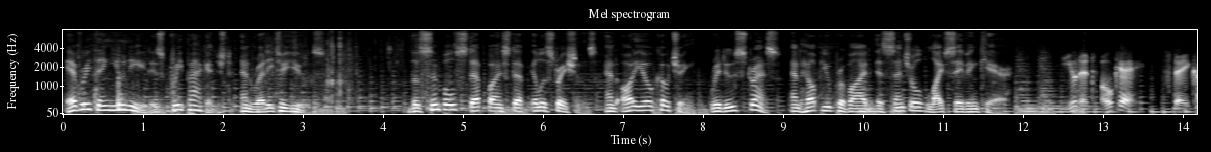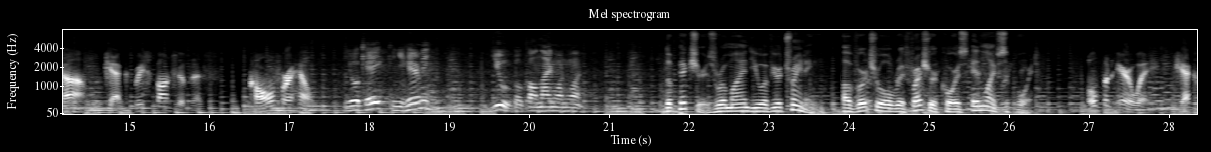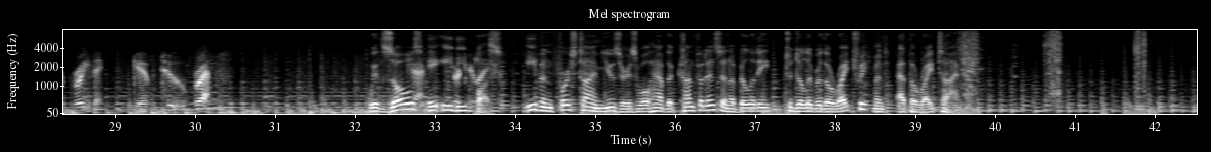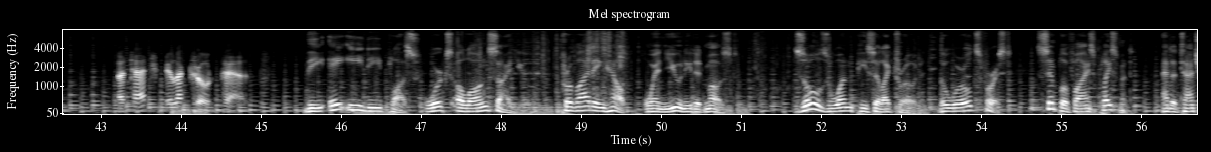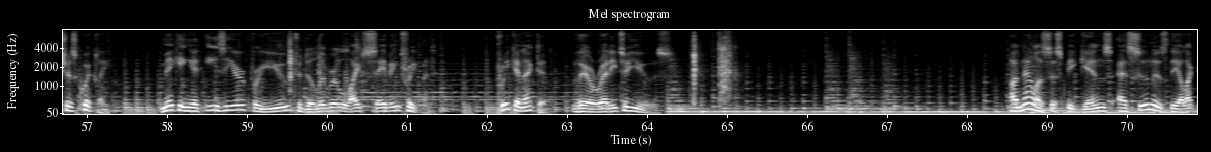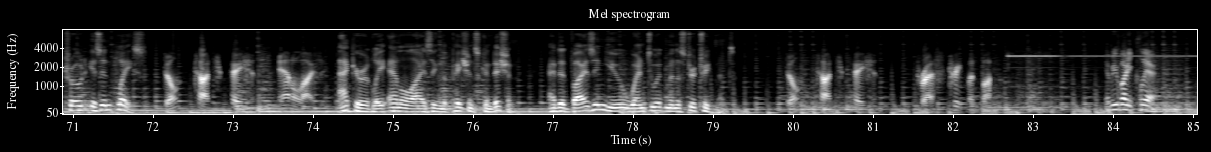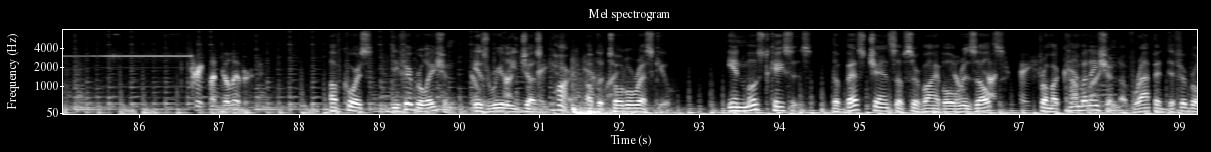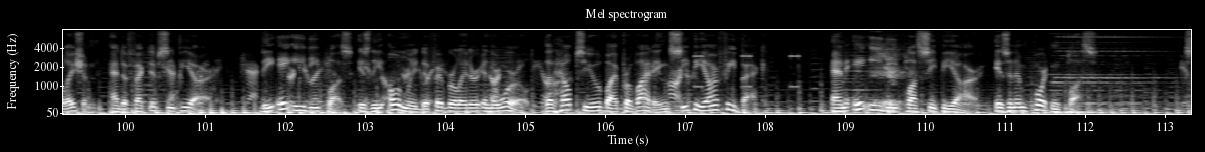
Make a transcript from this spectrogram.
Everything you need is prepackaged and ready to use. The simple step-by-step illustrations and audio coaching reduce stress and help you provide essential life-saving care. Unit OK. Stay calm. Check responsiveness. Call for help. You okay? Can you hear me? You, go call 911. The pictures remind you of your training, a virtual refresher course in life support. Open airway. Check breathing. Give two breaths. With Zoll's AED Plus, even first-time users will have the confidence and ability to deliver the right treatment at the right time. Attach electrode pads. The AED Plus works alongside you, providing help when you need it most. Zoll's one-piece electrode, the world's first, simplifies placement and attaches quickly, making it easier for you to deliver life-saving treatment. Pre-connected, they're ready to use. Analysis begins as soon as the electrode is in place, Don't touch patient. Analyzing. accurately analyzing the patient's condition and advising you when to administer treatment. Don't touch patient. Press treatment button. Everybody clear. Treatment delivered. Of course, defibrillation is really just part of the total rescue. In most cases, the best chance of survival results from a combination of rapid defibrillation and effective CPR. The AED Plus is the only defibrillator in the world that helps you by providing CPR feedback. An AED Plus CPR is an important plus.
